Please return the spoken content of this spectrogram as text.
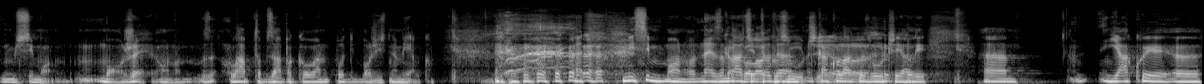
Mislim, on, može, ono, laptop zapakovan pod božićnom jelkom. Mislim, ono, ne znam Kako da će to da, zvuči, kako lako zvuči, ali um, jako je, uh,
